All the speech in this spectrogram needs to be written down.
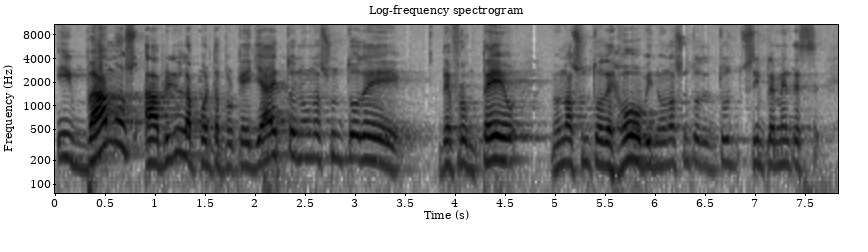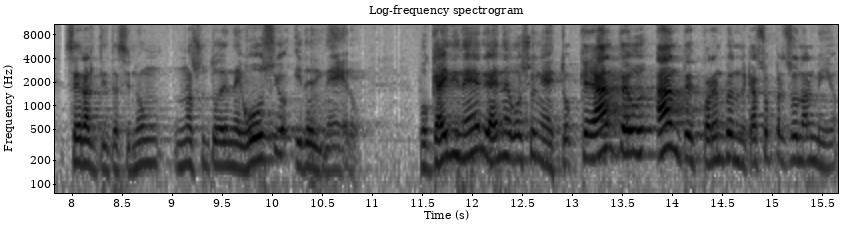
y vamos a abrir la puerta porque ya esto no es un asunto de, de fronteo, no es un asunto de hobby, no es un asunto de tú simplemente ser artista, sino un, asunto de negocio y de dinero. Porque hay dinero y hay negocio en esto, que antes, antes, por ejemplo, en el caso personal mío,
